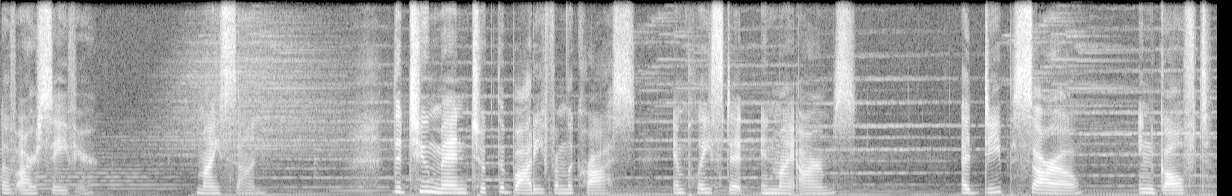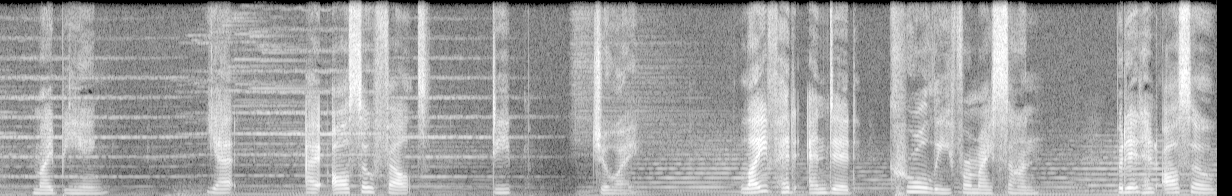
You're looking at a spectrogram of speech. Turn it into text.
of our Savior, my son. The two men took the body from the cross and placed it in my arms. A deep sorrow engulfed my being. Yet I also felt deep joy. Life had ended cruelly for my son, but it had also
